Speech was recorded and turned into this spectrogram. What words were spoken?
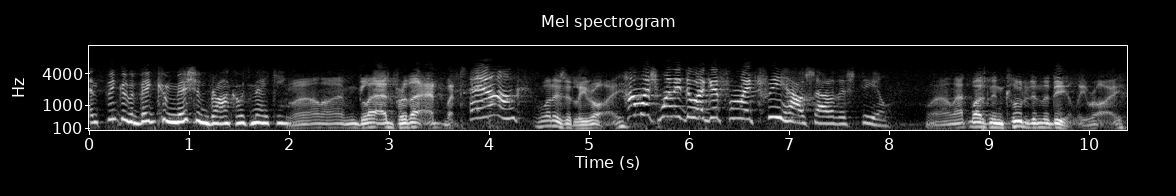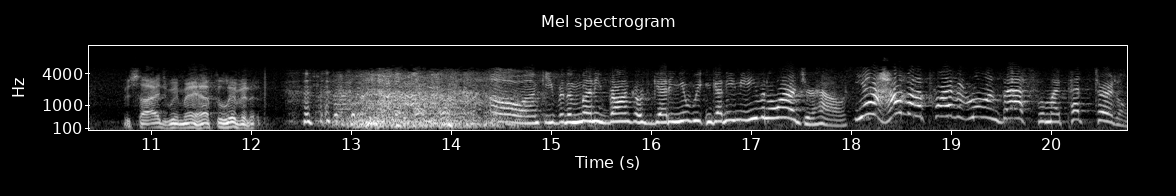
And think of the big commission Bronco's making. Well, I'm glad for that, but Hey, Unc, what is it, Leroy? how much money do I get for my treehouse out of this deal? Well, that wasn't included in the deal, Leroy. Besides, we may have to live in it. Oh, Unky, for the money Bronco's getting you, we can get an even larger house. Yeah, how about a private room and bath for my pet turtle?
